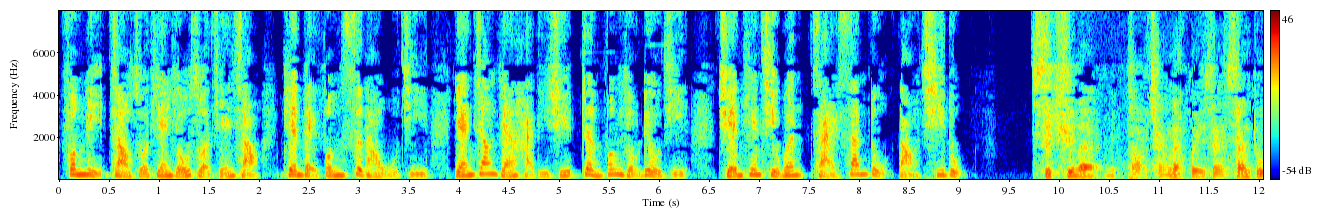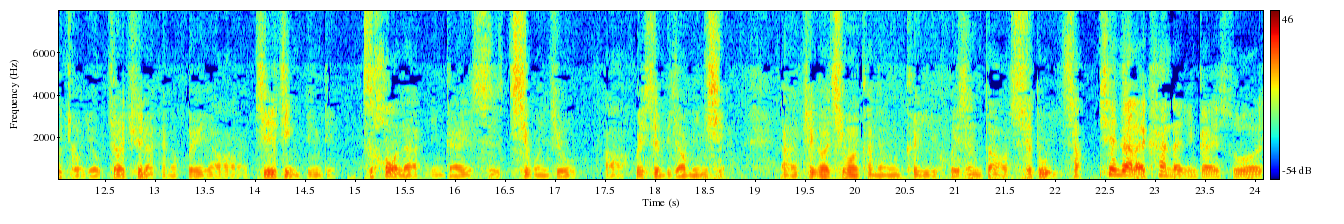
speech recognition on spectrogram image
风力较昨天有所减小，偏北风四到五级，沿江沿海地区阵风有六级，全天气温在三度到七度。市区呢，早晨呢会在三度左右，郊区呢可能会要接近冰点，之后呢应该是气温就啊回升比较明显。呃，最高气温可能可以回升到十度以上。现在来看呢，应该说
